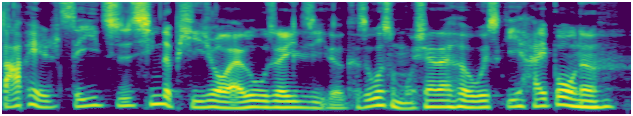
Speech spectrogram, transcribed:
搭配这一支新的啤酒来录这一集的。可是为什么我现在喝 Whisky Highball 呢？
